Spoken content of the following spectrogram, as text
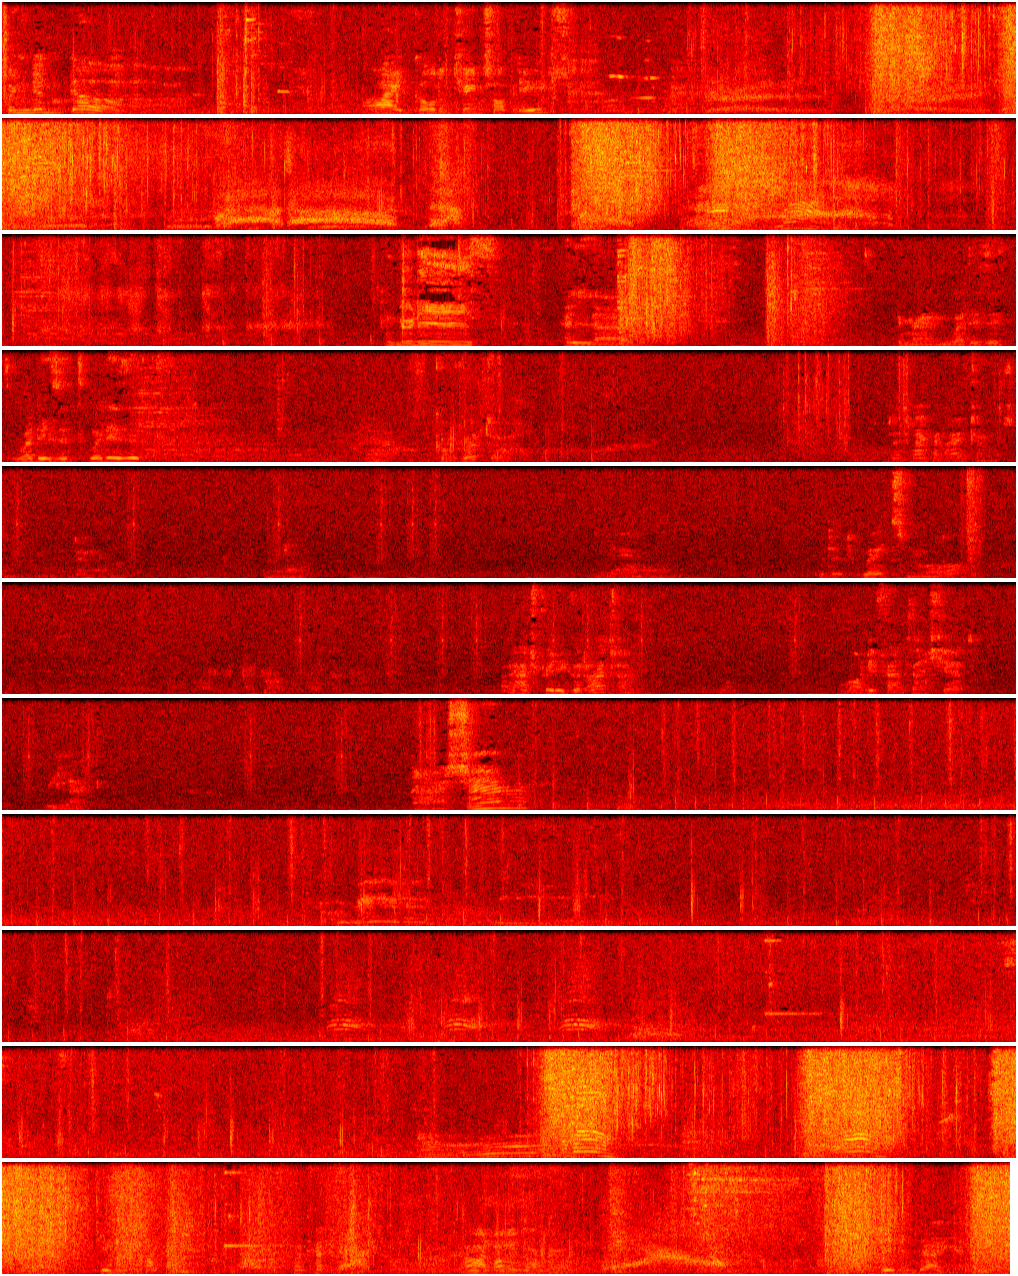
open the door. Alright, golden chainsaw please. pretty good item. More defense and shit. been done yet.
